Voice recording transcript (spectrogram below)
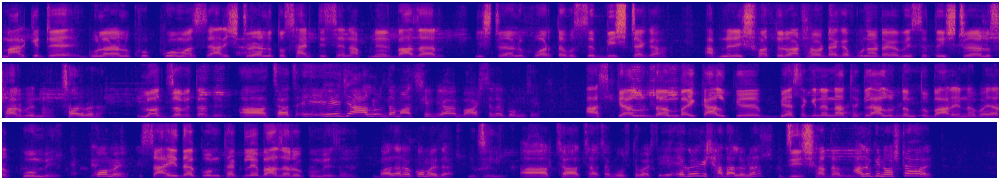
মার্কেটে গোলার আলু খুব কম আছে আর স্টোরের আলু তো ছাড়তেছেন আপনার বাজার স্টোরের আলু পড়তে বসছে বিশ টাকা। আপনার এই সতেরো আঠারো টাকা পনেরো টাকা বেচে তো স্টোর আলু ছাড়বে না। ছাড়বে না। লজ যাবে তাদের। আচ্ছা আচ্ছা এই- যে আলুর দাম আজকে বাড়ছে না কমছে? আজকে আলুর দাম ভাই কালকে বেচা কিনা না থাকলে আলুর দাম তো বাড়ে না ভাই আর কমে। কমে? চাহিদা কম থাকলে বাজারও কমে যায়। বাজারও কমে যায়? জি। আচ্ছা আচ্ছা আচ্ছা বুঝতে পারছি। এগুলো কি সাদা আলু না? জি সাদা আলু। আলু কি নষ্ট হয়?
